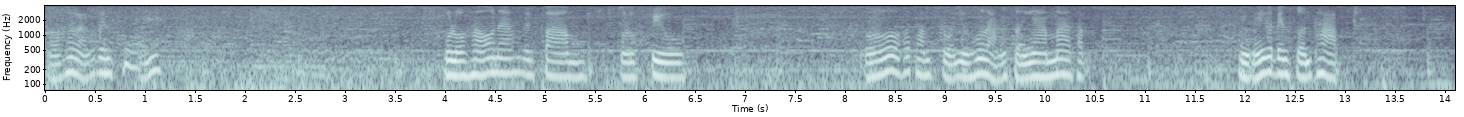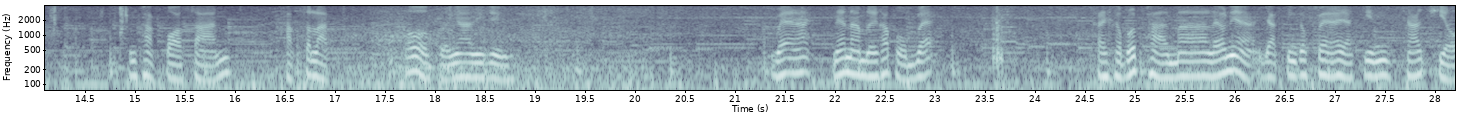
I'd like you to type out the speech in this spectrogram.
อ๋อข้างหลังก็เป็นสวนโปโลเฮาส์นะ เป็นฟาร์มโปโลฟิล โอ้เขาทำสวนอยู่ข้างหลังสวยงามมากครับอยู่นี้ก็เป็นสวนผัก เป็นผักปลอดสาร ผักสลัด โอ้ สวยงามจริงๆ แวะนะ แนะนำเลยครับผมแวะ ใครขับรถผ่านมาแล้วเนี่ย อยากกินกาแฟ อยากกินชาเขียว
